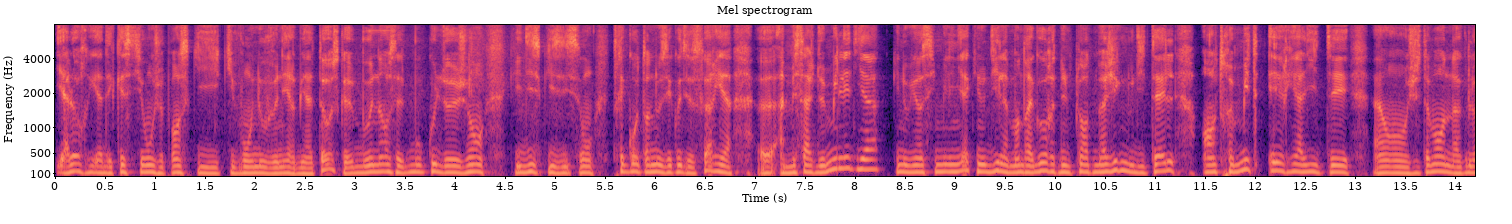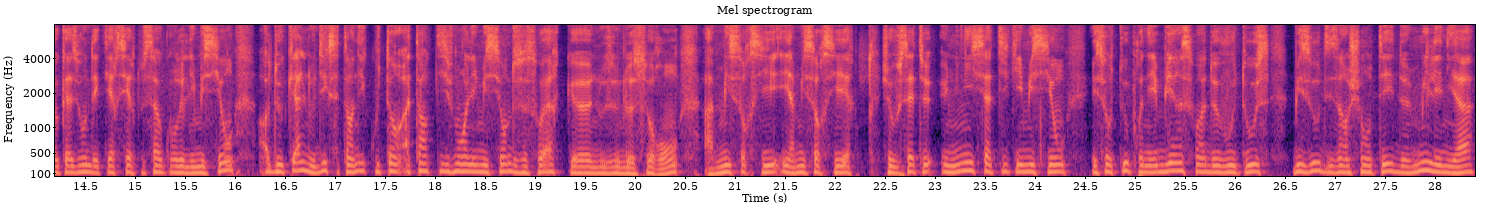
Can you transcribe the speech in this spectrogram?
Et alors, il y a des questions, je pense, qui, qui vont nous venir bientôt, parce que bon, c'est beaucoup de gens qui disent qu'ils sont très contents de nous écouter ce soir. Il y a euh, un message de Millénia, qui nous vient aussi Millénia, qui nous dit la mandragore est une plante magique, nous dit-elle, entre mythe et réalité. Hein, justement, on a l'occasion d'éclaircir tout ça au cours de l'émission. En tout cas, elle nous dit que c'est en écoutant attentivement l'émission de ce soir que nous le saurons à mi-sorcier et à mi-sorcière. Je vous souhaite une initiatique émission et surtout prenez bien soin de vous tous. Bisous désenchantés de Millénia.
